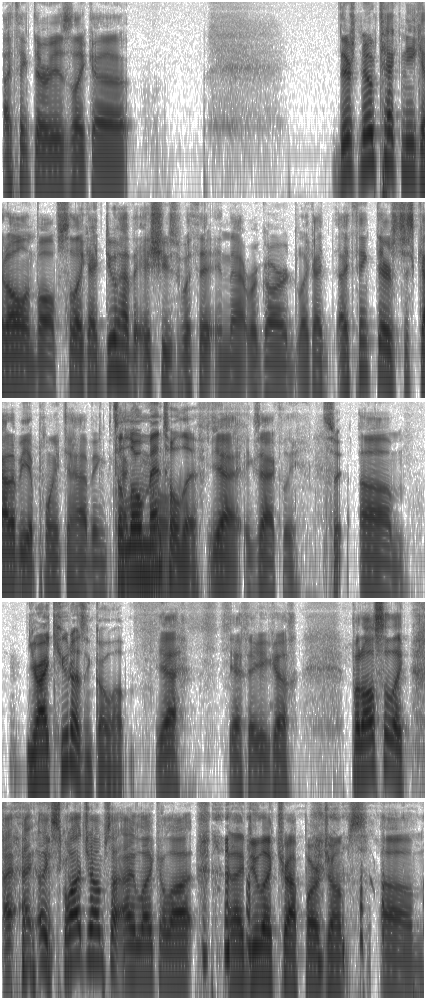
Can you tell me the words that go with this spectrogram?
I think there is like a there's no technique at all involved. So like I do have issues with it in that regard. Like I, I think there's just got to be a point to having It's a low mental lift. Yeah, exactly. So- um, Your IQ doesn't go up. yeah, yeah. There you go. But also like I, I like squat jumps. I, I like a lot, and I do like trap bar jumps. Um,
